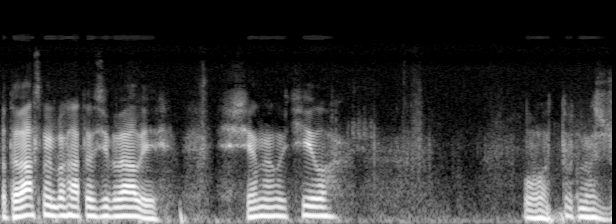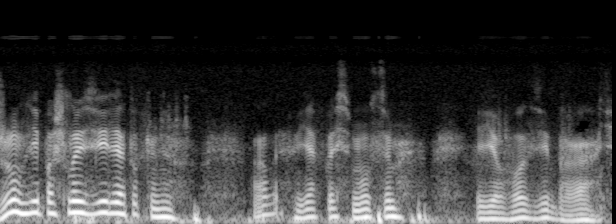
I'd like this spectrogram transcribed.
тот раз ми багато зібрали і ще налетіло. О, тут у нас джунглі пішли звілля, тут, але якось мусимо його зібрати.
